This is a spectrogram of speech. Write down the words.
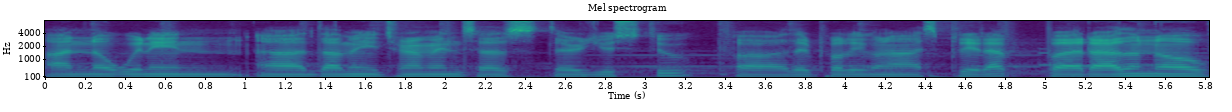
and not winning uh, that many tournaments as they're used to, uh, they're probably gonna split up. But I don't know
